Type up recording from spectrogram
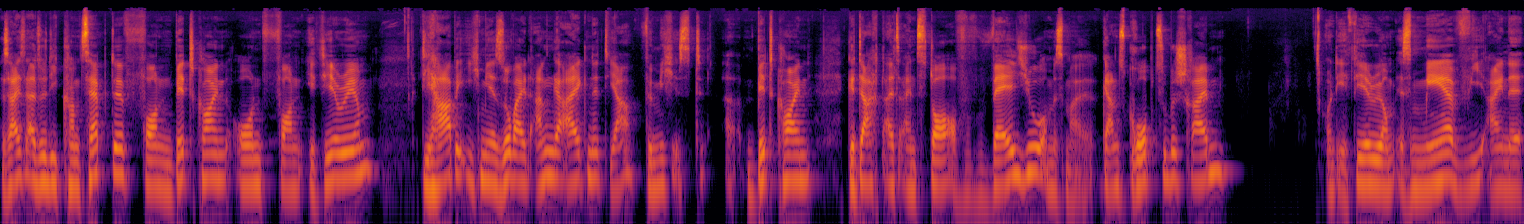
Das heißt also, die Konzepte von Bitcoin und von Ethereum, die habe ich mir soweit angeeignet. Ja, für mich ist äh, Bitcoin gedacht als ein Store of Value, um es mal ganz grob zu beschreiben. Und Ethereum ist mehr wie eine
